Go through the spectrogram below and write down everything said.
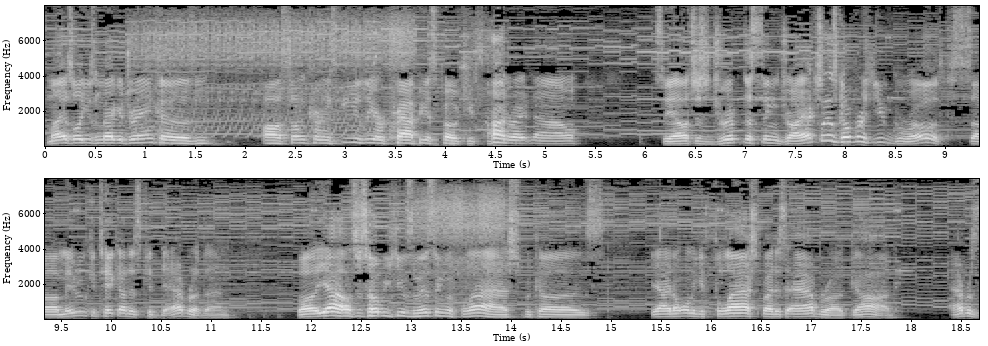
might as well use Mega Drain because uh, Sunkern is easily our crappiest Pokemon right now. So yeah, let's just drip this thing dry. Actually, let's go for a few growths. Uh, maybe we could take out his Kadabra then. Well, yeah, let's just hope he keeps missing with Flash because yeah, I don't want to get flashed by this Abra. God. Abra's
